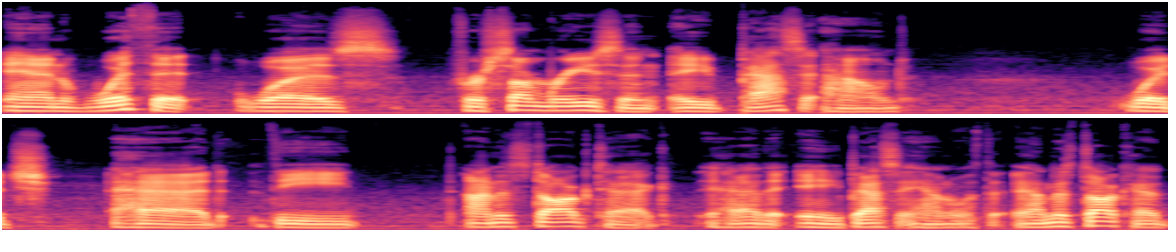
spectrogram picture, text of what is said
and with it was for some reason a basset hound which had the on its dog tag it had a, basset hound with it on its dog had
